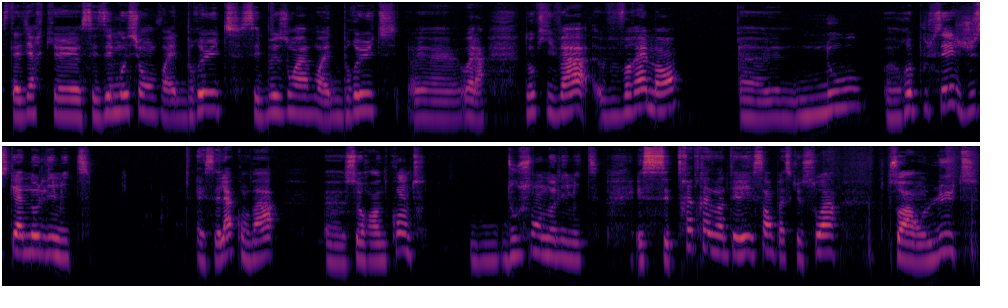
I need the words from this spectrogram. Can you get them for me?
C'est-à-dire que ses émotions vont être brutes, ses besoins vont être bruts, euh, voilà. Donc il va vraiment nous euh, repousser jusqu'à nos limites. Et c'est là qu'on va euh, se rendre compte d'où sont nos limites. Et c'est très très intéressant parce que soit, soit on lutte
